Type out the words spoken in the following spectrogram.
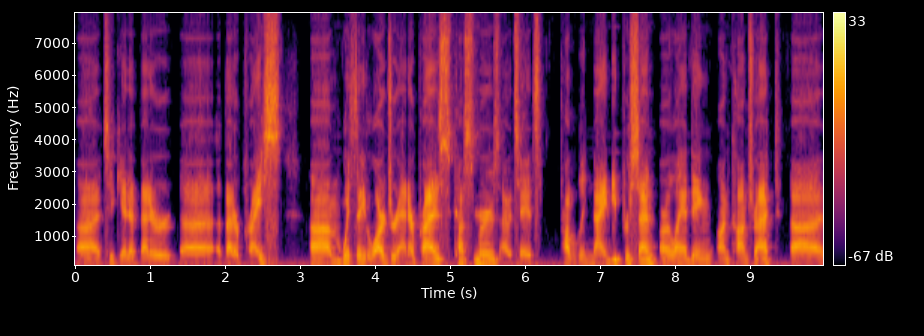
uh, to get a better uh, a better price. Um, with the larger enterprise customers, I would say it's probably 90% are landing on contract uh,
